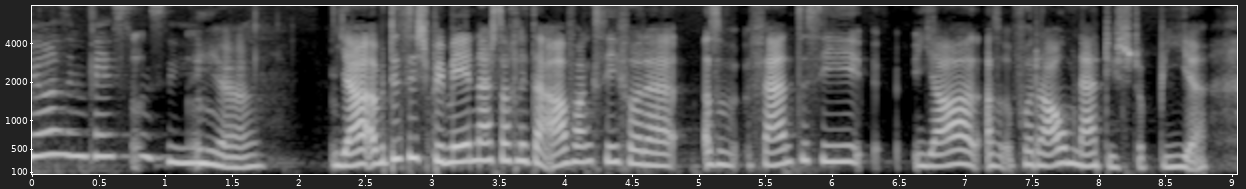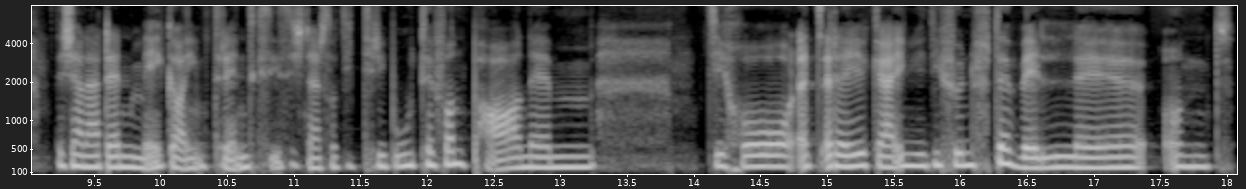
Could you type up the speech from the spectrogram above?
Ja, sind besser gewesen. ja. Ja, aber das war bei mir dann so ein bisschen der Anfang von einer, also Fantasy, ja, also vor allem dann Dystopien. Das war ja dann, mega im Trend. Gewesen. Es dann so die Tribute von Panem, die kommen, eine Reihe gegeben, irgendwie die fünfte Welle und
